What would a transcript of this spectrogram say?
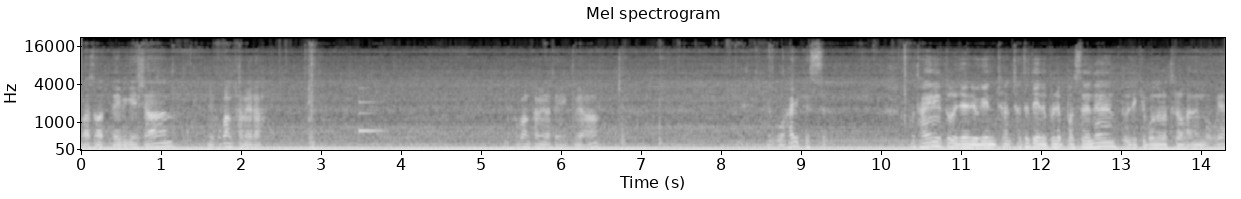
와서 내비게이션, 후방 카메라, 후방 카메라 되어 있고요. 그리고 하이패스. 뭐 당연히 또 이제 자- 자태되어 있는 블랙버스는 또 이제 기본으로 들어가는 거고요.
